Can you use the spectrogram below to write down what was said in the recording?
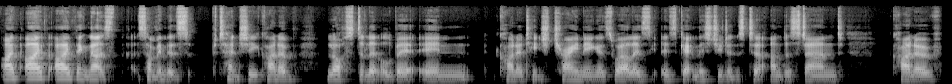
I I I think that's something that's potentially kind of lost a little bit in kind of teacher training as well is is getting the students to understand kind of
